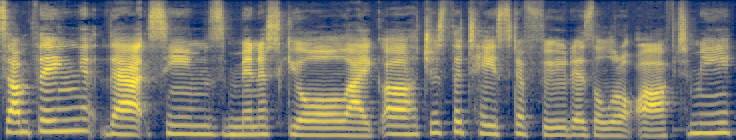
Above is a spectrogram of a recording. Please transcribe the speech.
something that seems minuscule, like, oh, just the taste of food is a little off to me,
